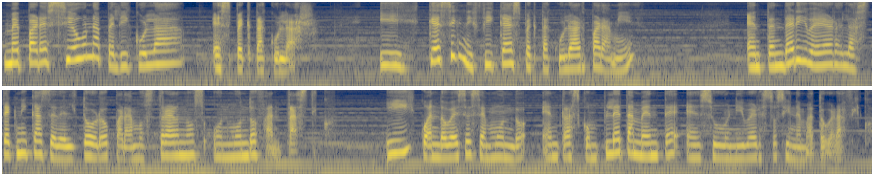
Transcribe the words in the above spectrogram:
Me pareció una película espectacular. ¿Y qué significa espectacular para mí? Entender y ver las técnicas de Del Toro para mostrarnos un mundo fantástico. Y cuando ves ese mundo, entras completamente en su universo cinematográfico.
